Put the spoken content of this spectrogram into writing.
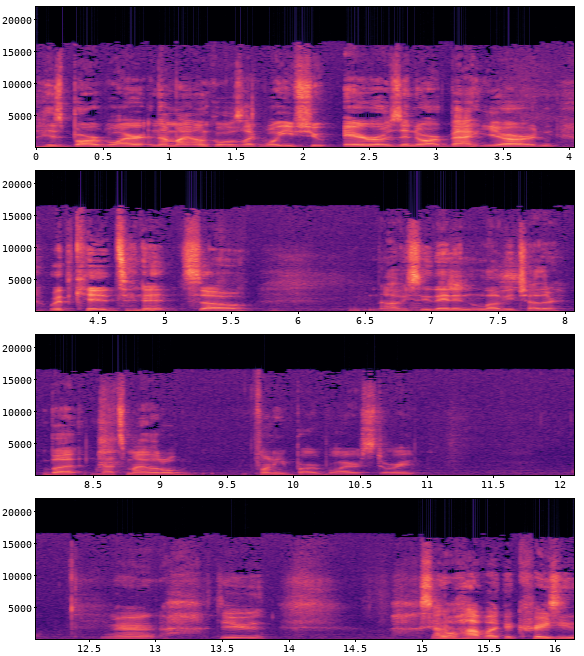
his barbed wire. And then my uncle was like, "Well, you shoot arrows into our backyard with kids in it." So obviously they didn't love each other, but that's my little funny barbed wire story. Man, dude. See, I don't have like a crazy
